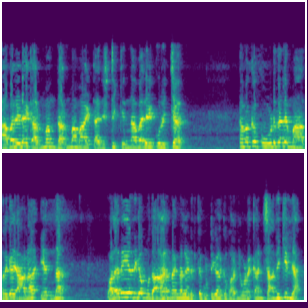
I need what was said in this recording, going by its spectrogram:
അവരുടെ കർമ്മം ധർമ്മമായിട്ട് അനുഷ്ഠിക്കുന്നവരെ കുറിച്ച് നമുക്ക് കൂടുതൽ മാതൃകയാണ് എന്ന് വളരെയധികം ഉദാഹരണങ്ങൾ എടുത്ത് കുട്ടികൾക്ക് പറഞ്ഞു കൊടുക്കാൻ സാധിക്കില്ല.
